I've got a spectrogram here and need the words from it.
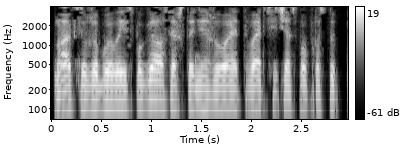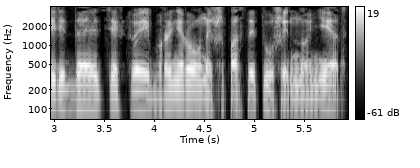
Макс уже было испугался, что неживая тварь сейчас попросту передавит всех своей бронированной шипастой тушей, но нет.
